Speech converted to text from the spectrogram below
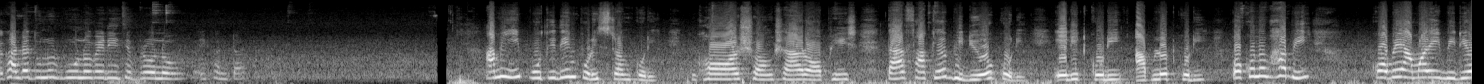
এখানটা দুনুর বুনো বেরিয়েছে ব্রণ এখানটা। আমি প্রতিদিন পরিশ্রম করি, ঘর, সংসার, অফিস, তার ফাঁকেও ভিডিও করি এডিট করি আপলোড করি। কখনো ভাবি, কবে আমার এই ভিডিও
